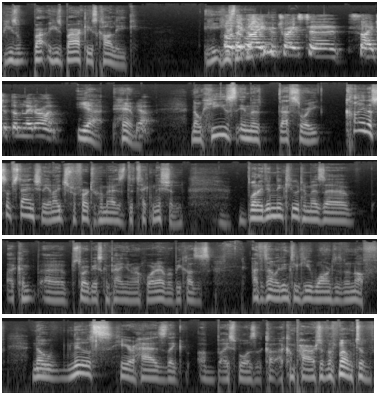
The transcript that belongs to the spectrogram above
he's Bar- he's Barclay's colleague. He, oh, he's oh, the like- oh, guy who tries to side with them later on. Yeah, him. Yeah. Now he's in the, that story kind of substantially, and I just refer to him as the technician. But I didn't include him as a a, a story-based companion or whatever because at the time I didn't think he warranted enough. Now Nils here has like a, I suppose a, a comparative amount of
